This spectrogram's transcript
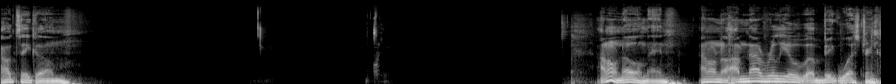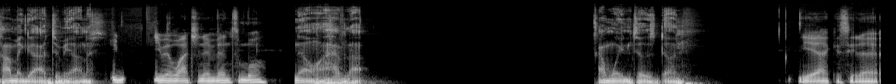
I'll take um. I don't know, man. I don't know. I'm not really a, a big Western comic guy, to be honest. You been watching Invincible? No, I have not. I'm waiting until it's done. Yeah, I can see that.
